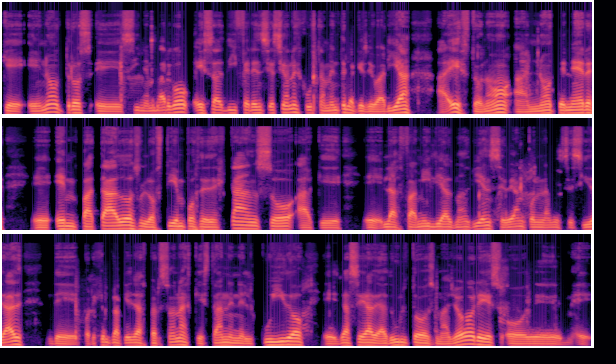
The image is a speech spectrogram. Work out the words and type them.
que en otros. sin embargo, esa diferenciación es justamente la que llevaría a esto, ¿no? A no tener empatados los tiempos de descanso, a que las familias más bien se vean con la necesidad de, por ejemplo, aquellas personas que están en el cuido, eh, ya sea de adultos mayores o de eh,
